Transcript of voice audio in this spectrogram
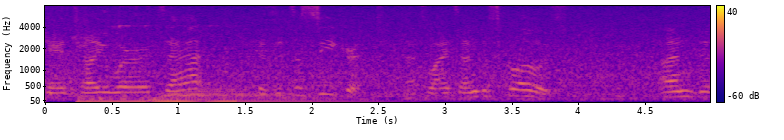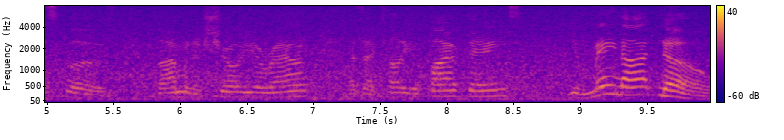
Can't tell you where it's at because it's a secret. That's why it's undisclosed. Undisclosed. But I'm going to show you around as I tell you five things you may not know.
